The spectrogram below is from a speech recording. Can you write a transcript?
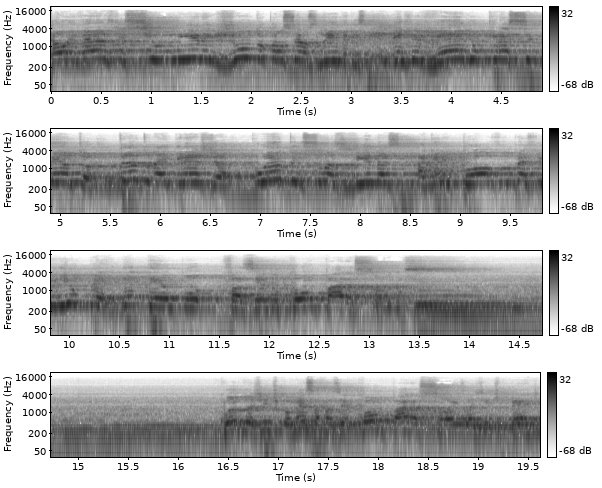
ao invés de se unirem junto com seus líderes e viverem um crescimento, tanto na igreja quanto em suas vidas, aquele povo preferiu perder tempo fazendo comparações. Quando a gente começa a fazer comparações, a gente perde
